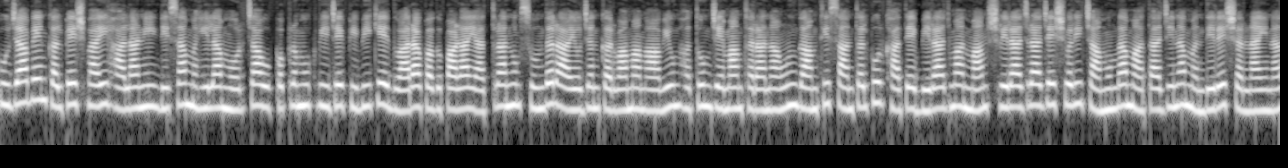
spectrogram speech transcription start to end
પૂજાબેન કલ્પેશભાઈ હાલાની ડીસા મહિલા મોરચા ઉપપ્રમુખ બીજે પીબીકે દ્વારા પગપાળા યાત્રાનું સુંદર આયોજન કરવામાં આવ્યું હતું, જેમાં થરાના ઉણ ગામથી સાંતલપુર ખાતે બિરાજમાન માંગ શ્રીરાજરાજેશ્વરી ચામુંડા માતાજીના મંદિરે શરણાઈના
